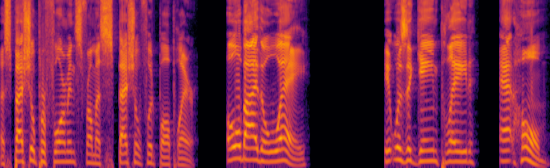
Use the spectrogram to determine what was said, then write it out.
A special performance from a special football player. Oh, by the way, it was a game played at home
